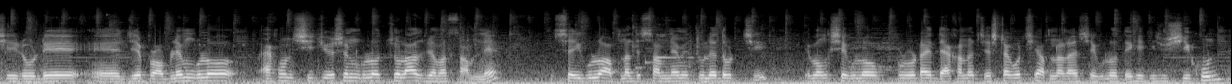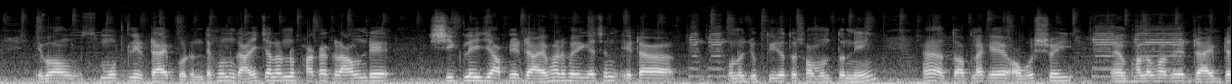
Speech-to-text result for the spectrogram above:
সেই রোডে যে প্রবলেমগুলো এখন সিচুয়েশনগুলো চলে আসবে আমার সামনে, সেইগুলো আপনাদের সামনে আমি তুলে ধরছি এবং সেগুলো পুরোটাই দেখানোর চেষ্টা করছি। আপনারা সেগুলো দেখে কিছু শিখুন এবং স্মুথলি ড্রাইভ করুন। দেখুন, গাড়ি চালানোর ফাঁকা গ্রাউন্ডে শিখলেই যে আপনি ড্রাইভার হয়ে গেছেন, এটা কোনো যুক্তিগত সম্বন্ধ নেই। হ্যাঁ তো আপনাকে অবশ্যই ভালোভাবে ড্রাইভটা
